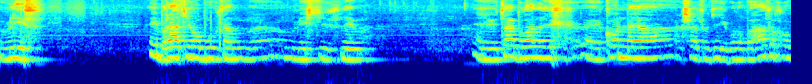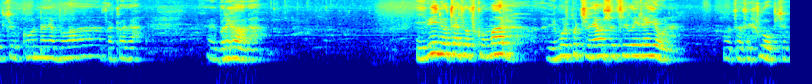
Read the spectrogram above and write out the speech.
в ліс. І брат його був там е, в місті з ним. І та була е, конна, ще тоді їх було багато хлопців, конна була така е, бригада. І він, от этот комар, йому ж підчинявся цілий район, от цих хлопців.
